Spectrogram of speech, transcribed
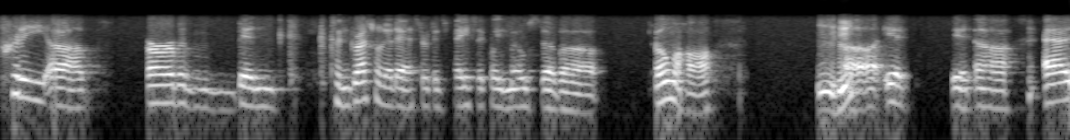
pretty uh, urban been congressional district. It's basically most of uh, Omaha. Mm-hmm. Uh, it it uh, as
